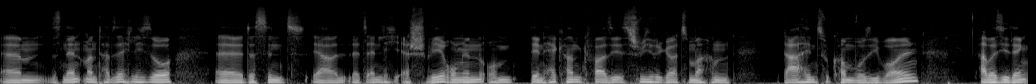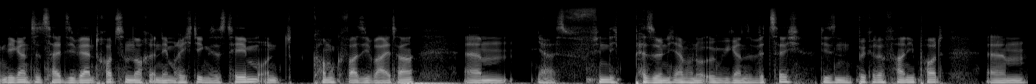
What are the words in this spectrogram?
Ähm, das nennt man tatsächlich so. Äh, das sind ja letztendlich Erschwerungen, um den Hackern quasi es schwieriger zu machen, dahin zu kommen, wo sie wollen aber sie denken die ganze Zeit, sie wären trotzdem noch in dem richtigen System und kommen quasi weiter. Ähm, ja, das finde ich persönlich einfach nur irgendwie ganz witzig, diesen Begriff Honeypot. Ähm,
